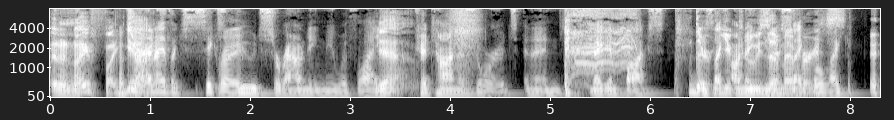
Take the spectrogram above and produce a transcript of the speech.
in a knife fight. That's yeah, yeah, right. and I have like six Right. dudes surrounding me with like Yeah. katana swords, and then Megan Fox they're is like on a unicycle, members. like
